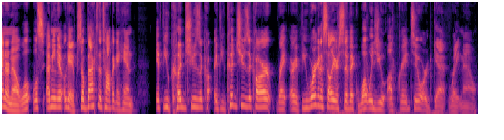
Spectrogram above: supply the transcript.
I don't know. We'll we'll see. I mean, okay. So back to the topic at hand. If you could choose a car, if you could choose a car, right, or if you were going to sell your Civic, what would you upgrade to or get right now?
